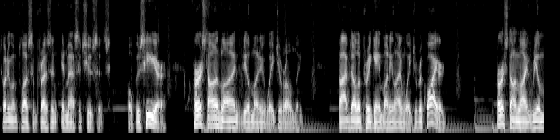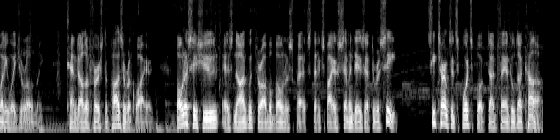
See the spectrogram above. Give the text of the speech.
21 plus and present in Massachusetts. Hope is here. First online real money wager only. $5 pregame moneyline wager required. First online real money wager only. $10 first deposit required. Bonus issued as non withdrawable bonus bets that expire seven days after receipt. See terms at sportsbook.fanduel.com.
